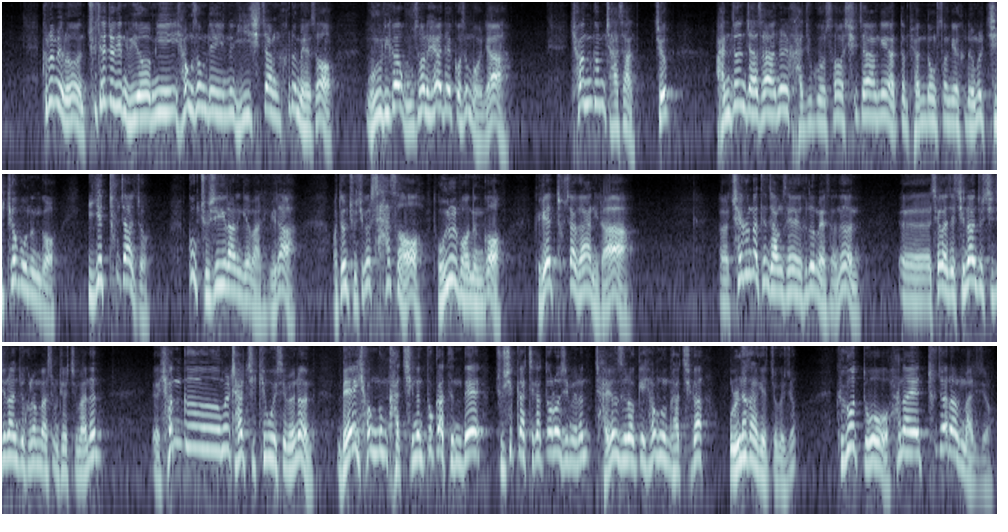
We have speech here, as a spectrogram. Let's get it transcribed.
그러면은 추세적인 위험이 형성되어 있는 이 시장 흐름에서 우리가 우선 해야 될 것은 뭐냐? 현금 자산, 즉 안전 자산을 가지고서 시장의 어떤 변동성의 흐름을 지켜보는 거. 이게 투자죠. 꼭 주식이라는 게 말입니다. 어떤 주식을 사서 돈을 버는 거. 그게 투자가 아니라 어, 최근 같은 장세의 흐름에서는 제가 이제 지난주, 지지난주 그런 말씀을 드렸지만은 현금을 잘 지키고 있으면은 내 현금 가치는 똑같은데 주식 가치가 떨어지면은 자연스럽게 현금 가치가 올라가겠죠. 그죠? 그것도 하나의 투자라는 말이죠.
